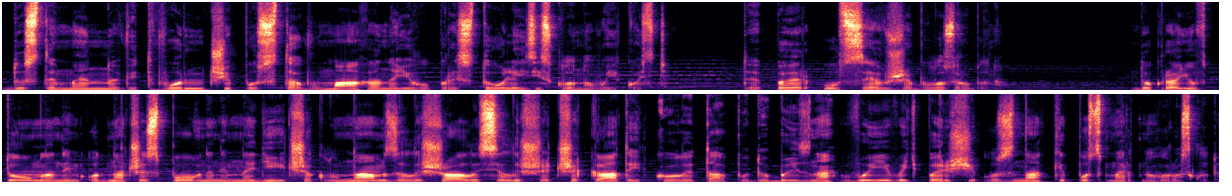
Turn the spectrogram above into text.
достеменно відтворюючи поставу мага на його престолі зі склонової кості. Тепер усе вже було зроблено. До краю втомленим, одначе сповненим надій чаклунам залишалося лише чекати, коли та подобизна виявить перші ознаки посмертного розкладу.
